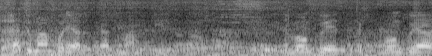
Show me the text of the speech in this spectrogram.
Ja tu mám poriadok, ja tu mám klídek. No. Ten vonku je, tak vonku ja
